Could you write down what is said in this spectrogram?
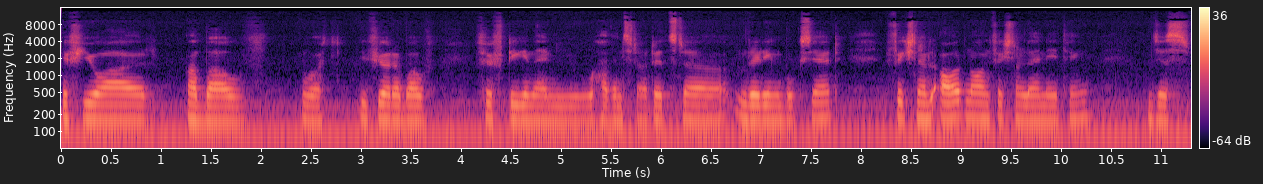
if you are above what if you are above 15 and you haven't started uh, reading books yet fictional or non-fictional anything just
